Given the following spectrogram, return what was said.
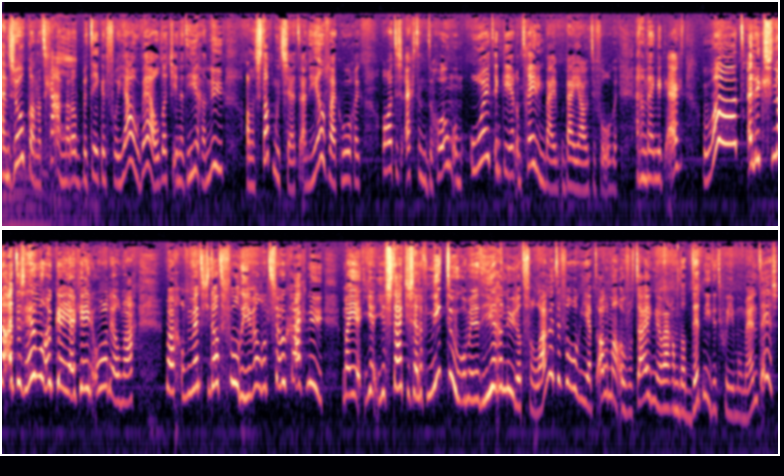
En zo kan het gaan. Maar dat betekent voor jou wel dat je in het hier en nu al een stap moet zetten. En heel vaak hoor ik: Oh, het is echt een droom om ooit een keer een training bij, bij jou te volgen. En dan denk ik echt: Wat? En ik snap, het is helemaal oké, geen oordeel. Maar, maar op het moment dat je dat voelde, je wil dat zo graag nu. Maar je, je, je staat jezelf niet toe om in het hier en nu dat verlangen te volgen. Je hebt allemaal overtuigingen waarom dat dit niet het goede moment is.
